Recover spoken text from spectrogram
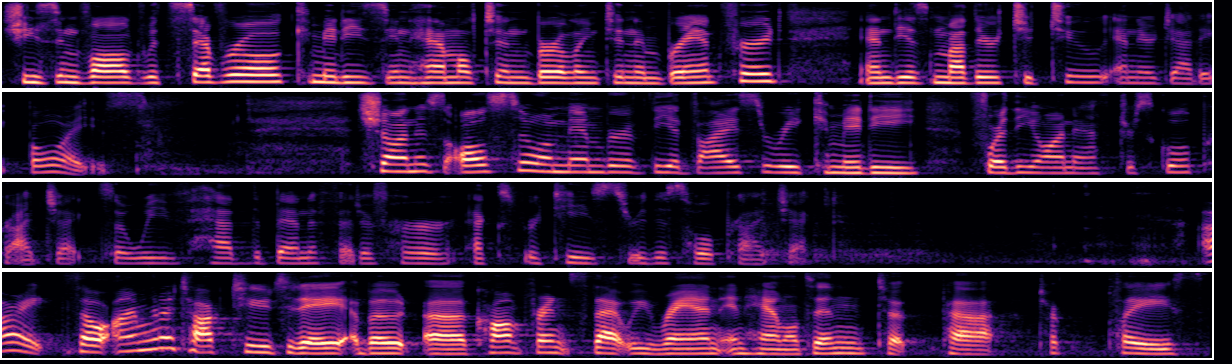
She's involved with several committees in Hamilton, Burlington, and Brantford, and is mother to two energetic boys. Sean is also a member of the advisory committee for the On After School project, so we've had the benefit of her expertise through this whole project. All right, so I'm going to talk to you today about a conference that we ran in Hamilton, took, took place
